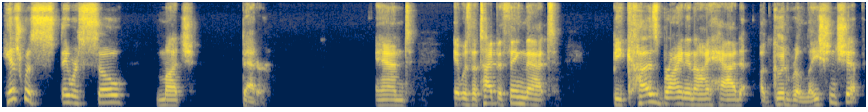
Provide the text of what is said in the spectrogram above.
his was, they were so much better. And it was the type of thing that because Brian and I had a good relationship,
